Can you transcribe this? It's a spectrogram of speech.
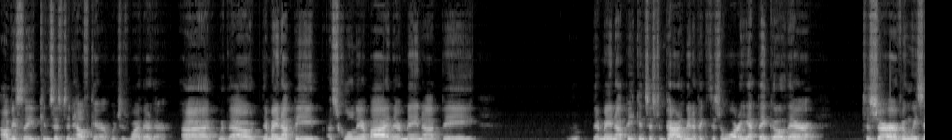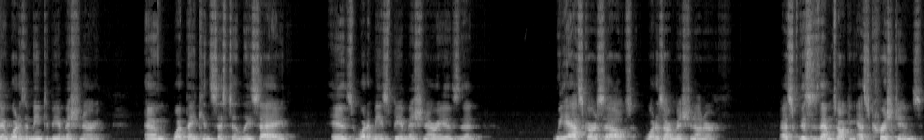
obviously consistent healthcare, which is why they're there. Uh, without there may not be a school nearby, there may not be there may not be consistent power, there may not be consistent water. Yet they go there to serve, and we say, what does it mean to be a missionary? And what they consistently say is what it means to be a missionary is that we ask ourselves, what is our mission on earth? As this is them talking, as Christians,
